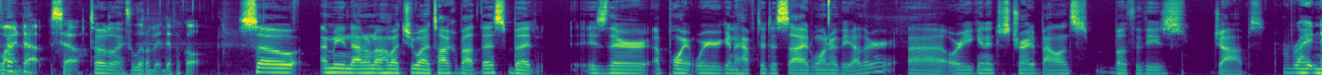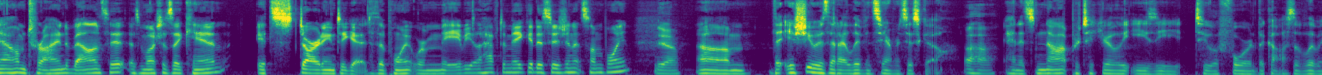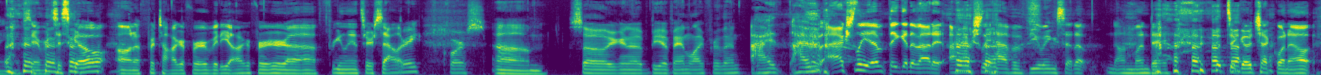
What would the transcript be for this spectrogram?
lined up, so Totally. it's a little bit difficult. So, I mean, I don't know how much you want to talk about this, but is there a point where you're going to have to decide one or the other? Uh, or are you going to just try to balance both of these jobs? Right now, I'm trying to balance it as much as I can. It's starting to get to the point where maybe I'll have to make a decision at some point. Yeah. Um, the issue is that I live in San Francisco. Uh huh. and it's not particularly easy to afford the cost of living in San Francisco on a photographer, videographer, uh, freelancer salary. Of course. Um, So you're going to be a van lifer then? I I actually am thinking about it. I actually have a viewing set up on Monday to go check one out.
